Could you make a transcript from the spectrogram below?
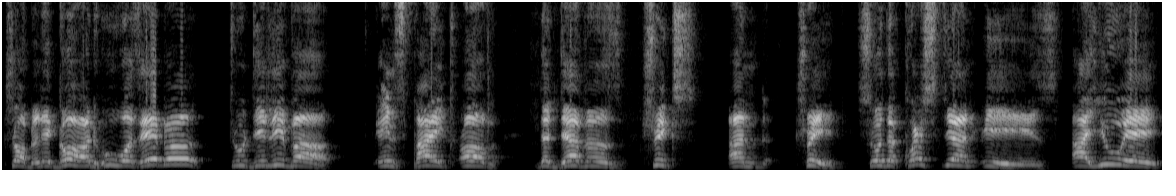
trouble. A God who was able to deliver in spite of the devil's tricks and trade. So the question is, are you a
